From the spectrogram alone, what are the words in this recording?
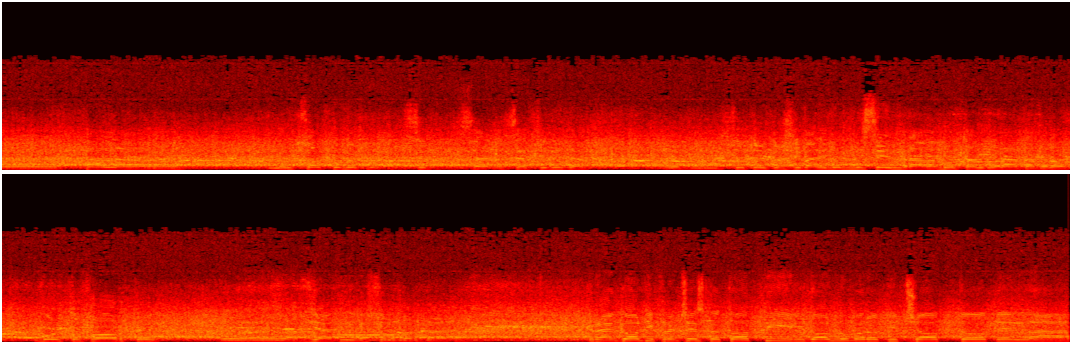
Eh, palla non so come se, se, è finita eh, sotto i crossipali non mi sembrava molto angolata però molto forte e Abbiati l'ha solo guardata. Gran gol di Francesco Totti il gol numero 18 della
